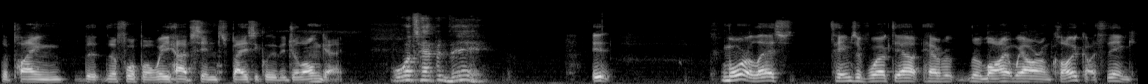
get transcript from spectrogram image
the playing the, the football we have since basically the Geelong game. Well, what's happened there? It more or less teams have worked out how reliant we are on Cloke. I think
